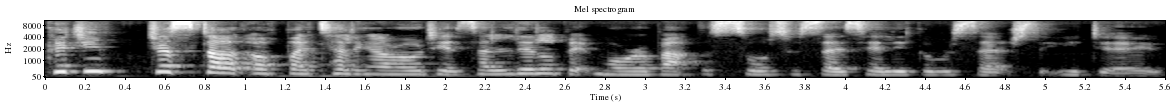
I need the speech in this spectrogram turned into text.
Could you just start off by telling our audience a little bit more about the sort of socio-legal research that you do?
